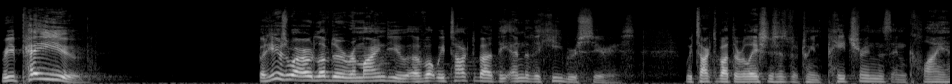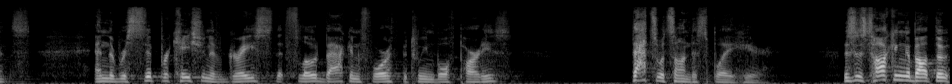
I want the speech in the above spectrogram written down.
Repay you. But here's where I would love to remind you of what we talked about at the end of the Hebrew series. We talked about the relationships between patrons and clients and the reciprocation of grace that flowed back and forth between both parties. That's what's on display here. This is talking about the,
